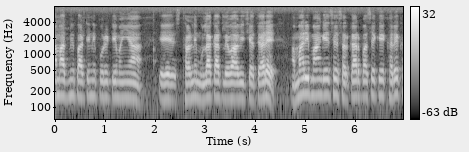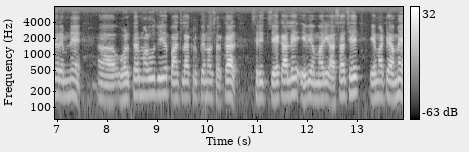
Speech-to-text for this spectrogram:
આમ આદમી પાર્ટીની પૂરી ટીમ અહીંયા એ સ્થળની મુલાકાત લેવા આવી છે. ત્યારે અમારી માંગ એ છે સરકાર પાસે કે ખરેખર એમને વળતર મળવું જોઈએ. પાંચ લાખ રૂપિયાનો સરકાર શ્રી ચેક આલે એવી અમારી આશા છે. એ માટે અમે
